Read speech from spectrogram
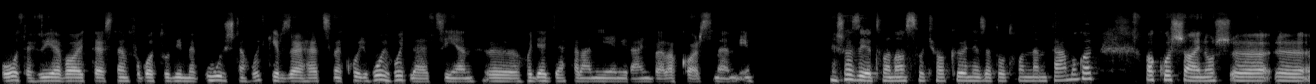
ó, te hülye vagy, te ezt nem fogod tudni, meg úristen, hogy képzelhetsz, meg hogy, hogy, hogy lehetsz ilyen, hogy egyáltalán ilyen irányba akarsz menni. És azért van az, hogyha a környezet otthon nem támogat, akkor sajnos ö, ö,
